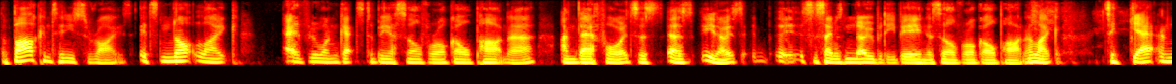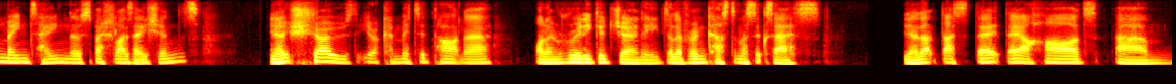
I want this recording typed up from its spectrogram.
the bar continues to rise. It's not like everyone gets to be a silver or gold partner and therefore it's as as you know it's it's the same as nobody being a silver or gold partner like to get and maintain those specializations you know shows that you're a committed partner on a really good journey delivering customer success you know that that's they they are hard um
